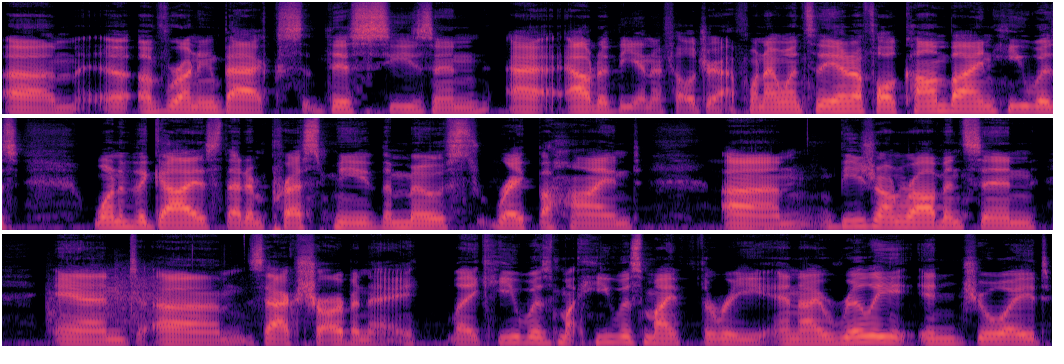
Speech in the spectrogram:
um, of running backs this season out of the NFL draft. When I went to the NFL Combine, he was one of the guys that impressed me the most, right behind um, Bijan Robinson and um, Zach Charbonnet. Like he was my he was my three, and I really enjoyed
